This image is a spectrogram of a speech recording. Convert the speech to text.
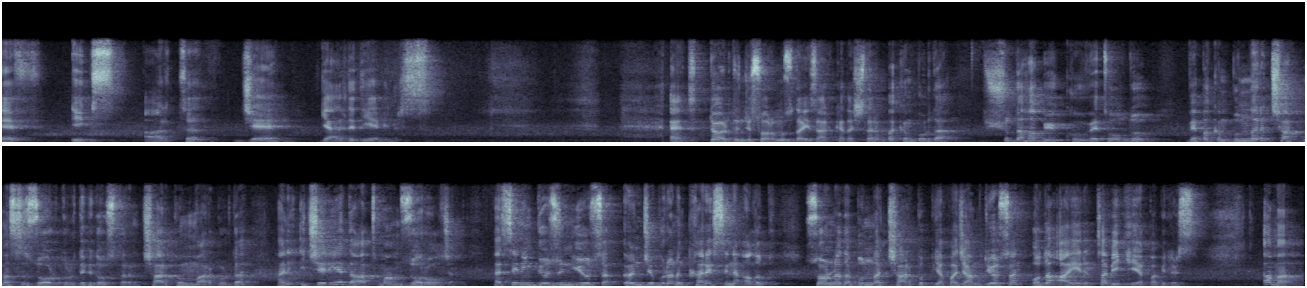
fx artı c geldi diyebiliriz. Evet, dördüncü sorumuzdayız arkadaşlarım. Bakın burada şu daha büyük kuvvet oldu ve bakın bunları çarpması zordur değil mi dostlarım? Çarpım var burada. Hani içeriye dağıtmam zor olacak. Ha senin gözün yiyorsa önce buranın karesini alıp sonra da bununla çarpıp yapacağım diyorsan o da ayrı. Tabii ki yapabilirsin. Ama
